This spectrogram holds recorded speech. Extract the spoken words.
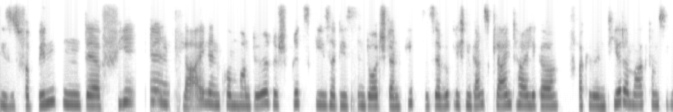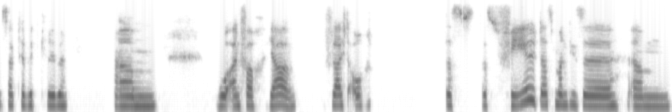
dieses Verbinden der vielen kleinen Kommandeure, Spritzgießer, die es in Deutschland gibt, ist ja wirklich ein ganz kleinteiliger, fragmentierter Markt, haben Sie gesagt, Herr Wittgräbe, ähm, wo einfach, ja, vielleicht auch das, das fehlt, dass man diese, ähm,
